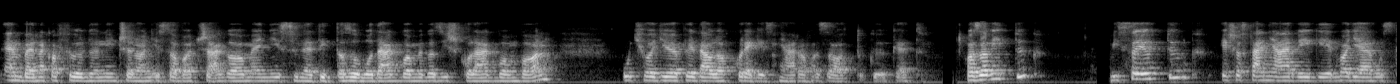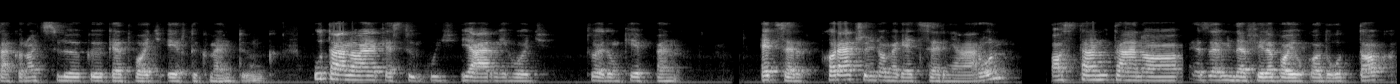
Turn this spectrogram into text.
embernek a földön nincsen annyi szabadsága, mennyi szünet itt az óvodákban, meg az iskolákban van. Úgyhogy például akkor egész nyárra hazaadtuk őket. Hazavittük, visszajöttünk, és aztán nyár végén vagy elhozták a nagyszülők őket, vagy értük mentünk. Utána elkezdtünk úgy járni, hogy tulajdonképpen egyszer karácsonyra, meg egyszer nyáron, aztán utána ezzel mindenféle bajok adódtak,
